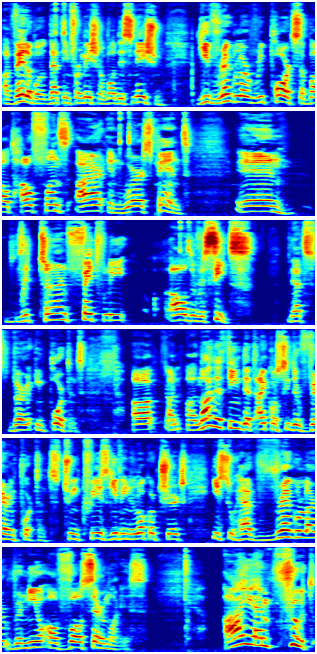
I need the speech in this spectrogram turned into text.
available that information about destination, give regular reports about how funds are and were spent, and return faithfully all the receipts. That's very important. Uh, an, another thing that I consider very important to increase giving in local church is to have regular renewal of vow ceremonies. I am fruit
